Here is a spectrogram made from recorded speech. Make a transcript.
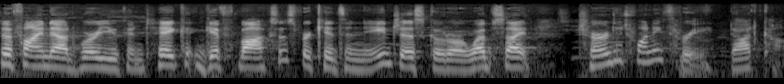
To find out where you can take gift boxes for kids in need, just go to our website, turnto23.com.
